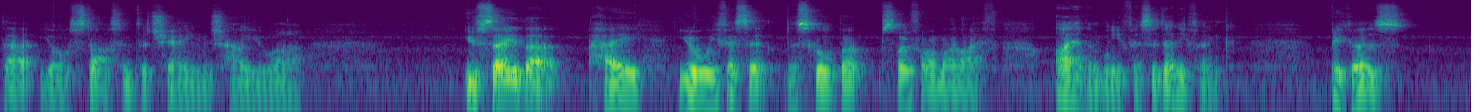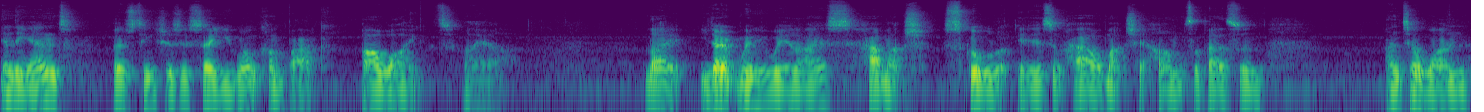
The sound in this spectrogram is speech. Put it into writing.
that you're starting to change how you are. You say that, hey, you'll revisit the school, but so far in my life, I haven't revisited anything. Because in the end, those teachers who say you won't come back are white. They are. Like, you don't really realise how much school is or how much it harms the person until one,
